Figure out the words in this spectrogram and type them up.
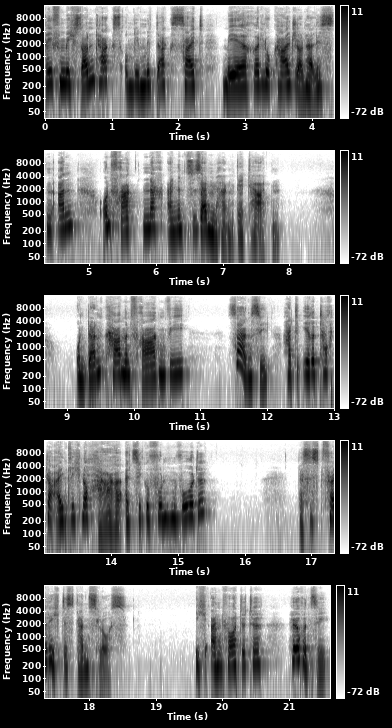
riefen mich sonntags um die Mittagszeit mehrere Lokaljournalisten an und fragten nach einem Zusammenhang der Taten. Und dann kamen Fragen wie, sagen Sie, hatte Ihre Tochter eigentlich noch Haare, als sie gefunden wurde? Das ist völlig distanzlos. Ich antwortete, hören Sie,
